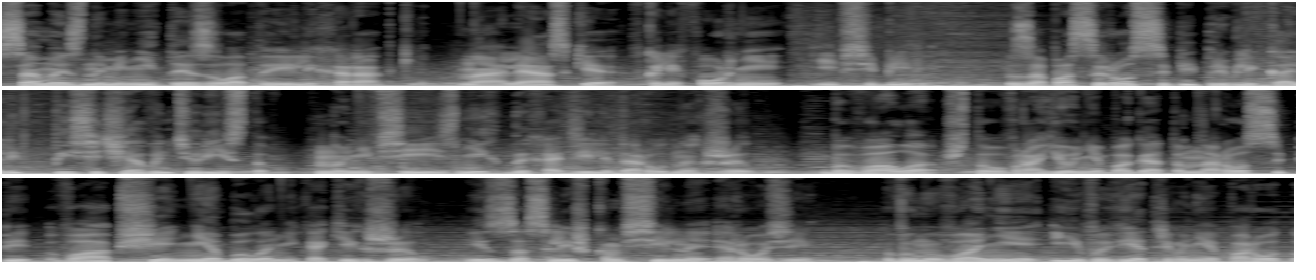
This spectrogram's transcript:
самые знаменитые золотые лихорадки на Аляске, в Калифорнии и в Сибири. Запасы россыпи привлекали тысячи авантюристов, но не все из них доходили до рудных жил. Бывало, что в районе, богатом на россыпи, вообще не было никаких жил из-за слишком сильной эрозии. Вымывание и выветривание пород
